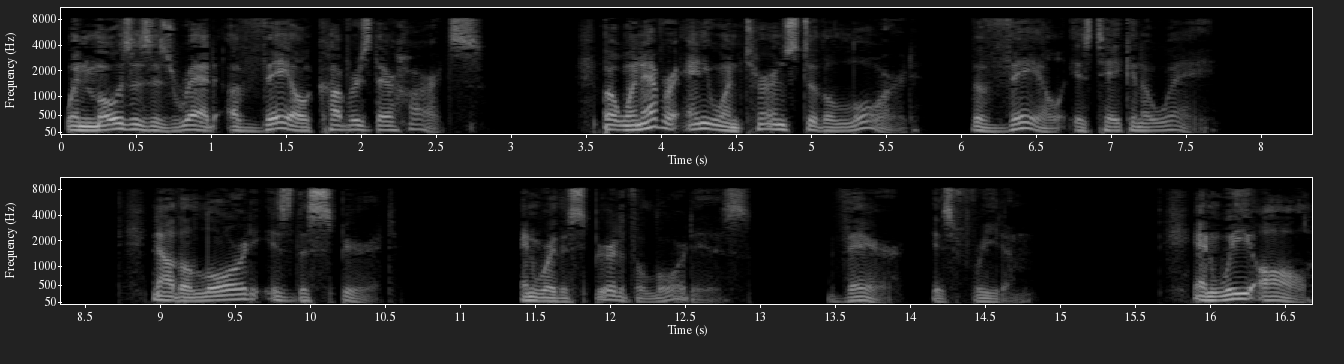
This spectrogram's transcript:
when moses is read a veil covers their hearts. But whenever anyone turns to the lord the veil is taken away. Now the lord is the spirit and where the spirit of the lord is there is freedom. And we all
